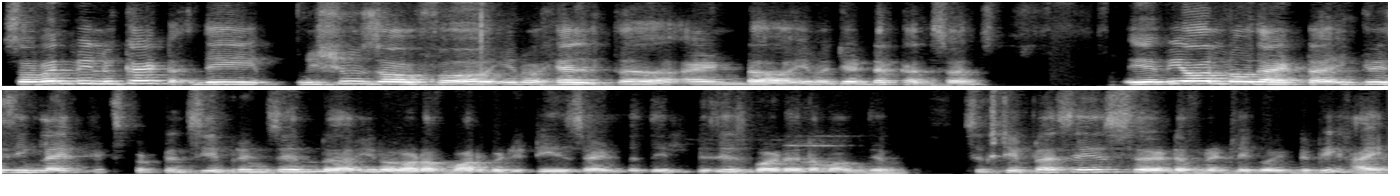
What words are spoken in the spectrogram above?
So when we look at the issues of uh, you know health uh, and uh, you know gender concerns, we all know that uh, increasing life expectancy brings in uh, you know a lot of morbidities and the disease burden among the 60 plus is uh, definitely going to be high.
